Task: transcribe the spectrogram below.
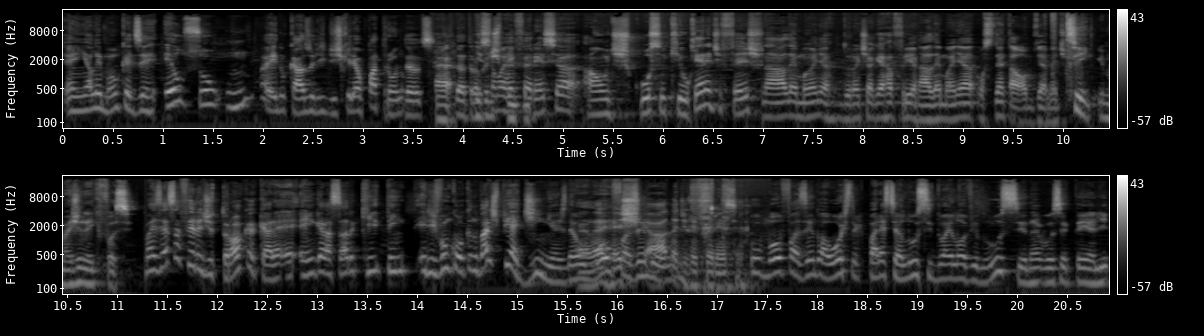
é em alemão, quer dizer, eu sou um. Aí, no caso, ele diz que ele é o patrono da, É, da troca isso de é uma Springfield. referência a um discurso que o Kennedy fez na Alemanha durante a Guerra Fria, na Alemanha Ocidental, obviamente. Sim, imaginei que fosse. Mas essa feira de troca, cara, é, é engraçado que tem, eles vão colocando várias piadinhas, né? O Ela é Mo recheada de referência. O Mo fazendo a ostra que parece a Lucy do I Love Lucy, né? Você tem ali.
